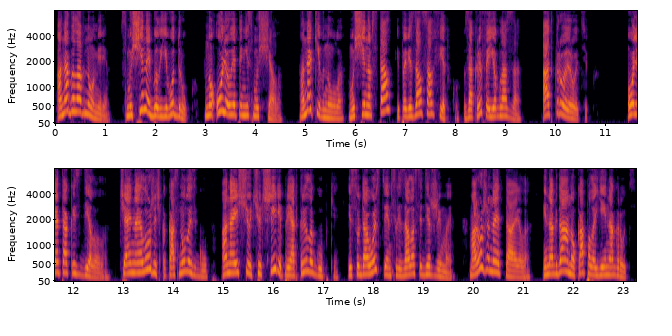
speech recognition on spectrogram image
Она была в номере. С мужчиной был его друг, но Олю это не смущало. Она кивнула. Мужчина встал и повязал салфетку, закрыв ее глаза. «Открой ротик». Оля так и сделала. Чайная ложечка коснулась губ. Она еще чуть шире приоткрыла губки и с удовольствием слезала содержимое. Мороженое таяло. Иногда оно капало ей на грудь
